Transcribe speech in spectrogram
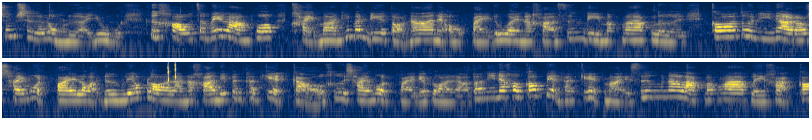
ชุ่มชื้นลงเหลืออยู่ คือเขาจะไม่ล้างพวกไขมันที่มันดีต่อหน้าเนี่ยออกไปด้วยนะคะ ซึ่งดีมากๆเลย ก็ตัวนี้เนี่ยเราใช้หมดไปหลอดหนึงเรียบร้อยแล้วนะคะ อันนี้เป็นแพ็กเกจเก่าคือใช้หมดไปเรียบร้อยแล้ว ตอนนี้เนี่ยเขาก็เปลี่ยนแพ็กเกจใหม่ซึ่งน่ารักมากๆเลยค่ะ ก็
